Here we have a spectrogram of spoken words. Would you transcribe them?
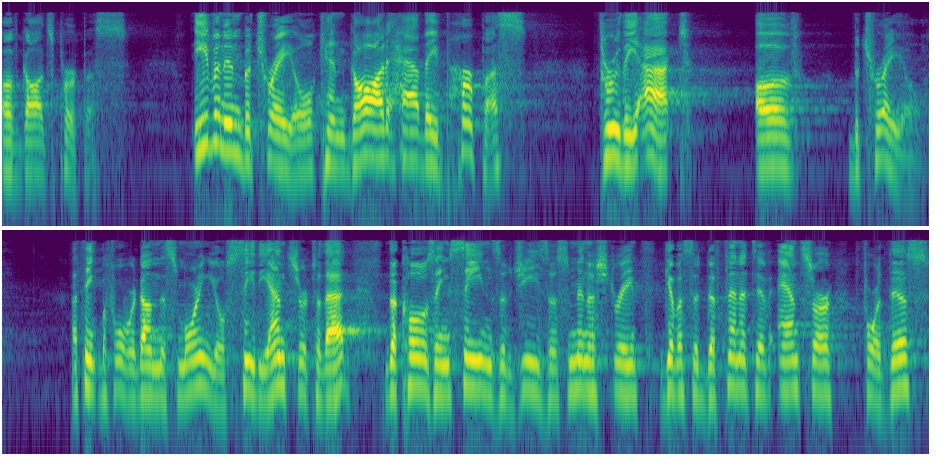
of God's purpose? Even in betrayal, can God have a purpose through the act of betrayal? I think before we're done this morning, you'll see the answer to that. The closing scenes of Jesus' ministry give us a definitive answer for this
